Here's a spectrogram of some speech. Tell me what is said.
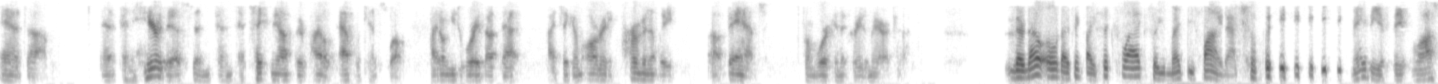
and uh, and, and hear this and, and, and take me off their pile of applicants, well, I don't need to worry about that. I think I'm already permanently uh, banned from working at Great America. They're now owned, I think, by Six Flags, so you might be fine, actually. Maybe if they've lost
